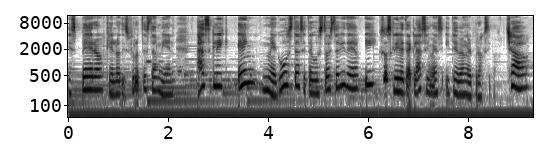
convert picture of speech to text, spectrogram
espero que lo disfrutes también. Haz clic en me gusta si te gustó este video y suscríbete a Clásimes y te veo en el próximo. Chao.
